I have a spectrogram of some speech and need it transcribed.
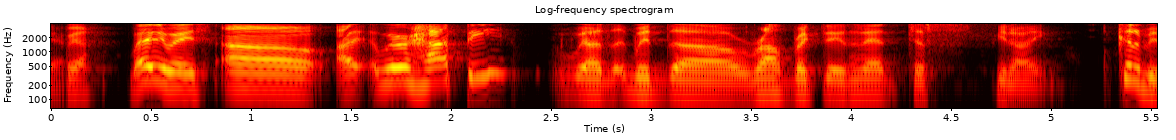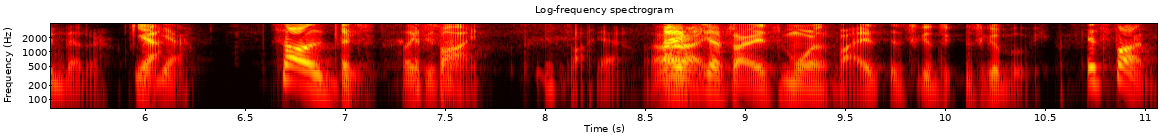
Yeah. Yeah. yeah. But anyways, uh, I, we're happy with, with uh, Ralph Break the Internet. Just, you know, it could have been better. But Yeah. yeah. Solid. B, It's, like it's said. fine. It's fine. Yeah. All Actually, right. I'm sorry. It's more than fine. It's good. It's a good movie. It's fun.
